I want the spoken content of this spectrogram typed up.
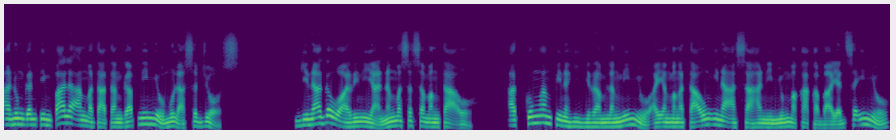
anong gantimpala ang matatanggap ninyo mula sa Diyos? Ginagawa rin iyan ng masasamang tao. At kung ang pinahihiram lang ninyo ay ang mga taong inaasahan ninyong makakabayad sa inyo,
